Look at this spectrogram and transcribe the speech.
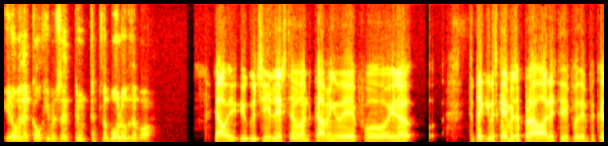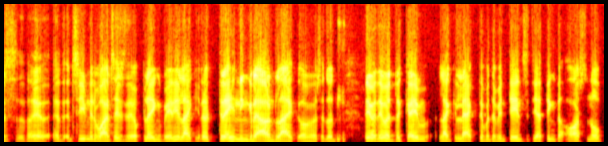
You know, with the goalkeeper said to tip the ball over the bar. Yeah, you could see Leicester weren't coming there for you know to taking this game as a priority for them because they, it, it seemed at one stage they were playing very like you know training ground like almost. they were they were the game like lacked a bit of intensity. I think the Arsenal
